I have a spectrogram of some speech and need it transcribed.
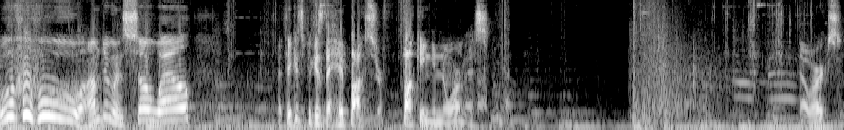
Ooh, I'm doing so well. I think it's because the hitboxes are fucking enormous. That works.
